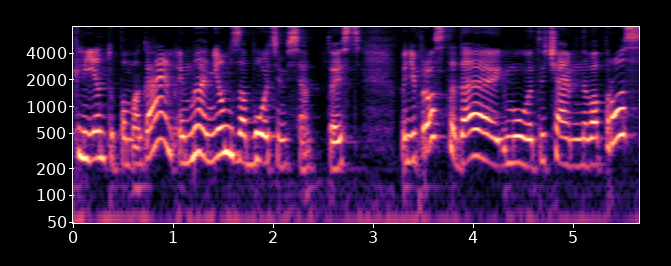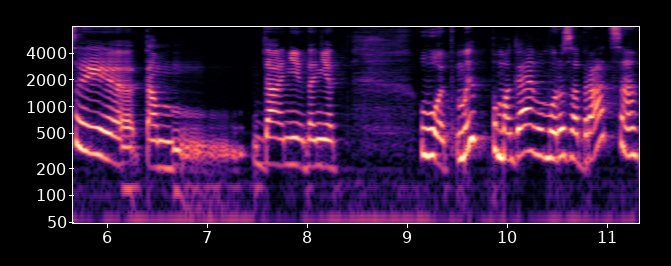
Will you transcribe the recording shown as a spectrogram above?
клиенту помогаем, и мы о нем заботимся. То есть мы не просто, да, ему отвечаем на вопросы, там, да, нет, да, нет. Вот, мы помогаем ему разобраться,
